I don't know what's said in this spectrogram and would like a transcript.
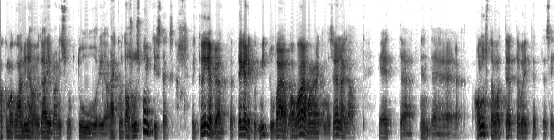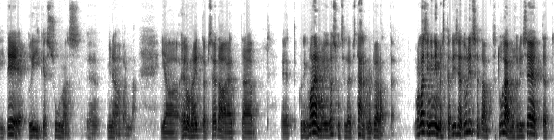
hakkama kohe minema mööda äriplaani struktuuri ja rääkima tasuvuspunktist, eks, vaid kõigepealt peab tegelikult mitu päeva vaeva nägema sellega, et nende alustavate ettevõtjate see idee õiges suunas eh, minema panna. ja elu näitab seda, et, et kuidagi vanem ma ei osanud sellele vist tähelepanu pöörata ma lasin inimestel ise tulitseda, see tulemus oli see, et, et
